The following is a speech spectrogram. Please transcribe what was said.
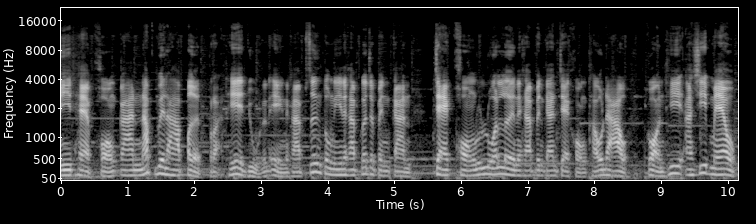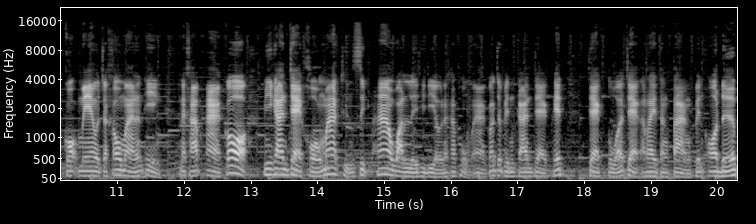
มีแถบของการนับเวลาเปิดประเทศอยู่นั่นเองนะครับ ซึ่งตรงนี้นะครับก็จะเป็นการแจกของล้วนๆเลยนะครับ เป็นการแจกของเขาดาว ก่อนที่อาชีพแมวเกาะแมวจะเข้ามานั่นเองนะครับอ่าก็มีการแจกของมากถึง 15 วันเลยทีเดียวนะครับผมอ่าก็จะเป็นการแจกเพชรแจกตั๋วแจกอะไรต่างๆ เป็นออเดิร์ฟ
